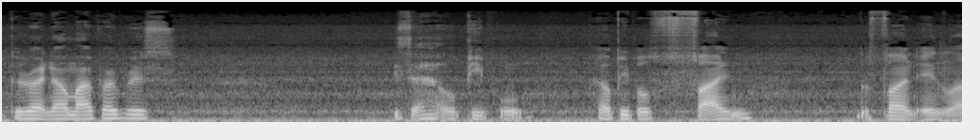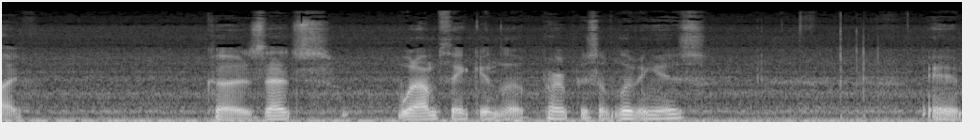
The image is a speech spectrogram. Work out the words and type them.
Because right now, my purpose is to help people, help people find the fun in life. Because that's what I'm thinking the purpose of living is. And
